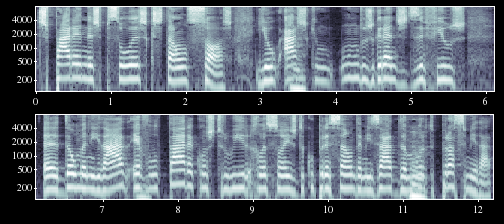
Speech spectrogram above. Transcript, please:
dispara nas pessoas que estão sós. E eu acho que um, um dos grandes desafios uh, da humanidade é voltar a construir relações de cooperação, de amizade, de amor, de proximidade.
